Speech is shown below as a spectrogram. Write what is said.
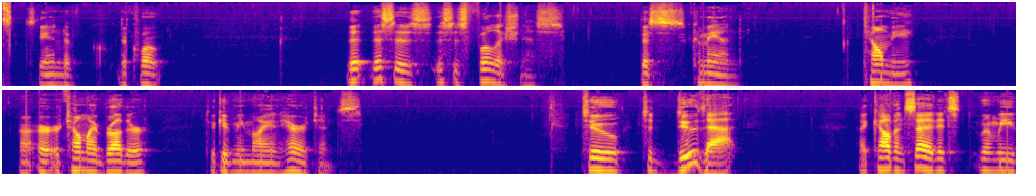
It's the end of the quote. This is, this is foolishness, this command. Tell me uh, or, or tell my brother to give me my inheritance. To, to do that, like Calvin said, it's when we,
